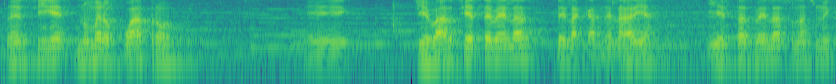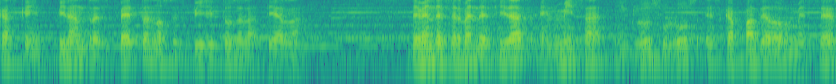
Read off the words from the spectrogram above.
Entonces sigue número 4. Llevar siete velas de la Candelaria. Y estas velas son las únicas que inspiran respeto en los espíritus de la tierra. Deben de ser bendecidas en misa. Incluso su luz es capaz de adormecer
